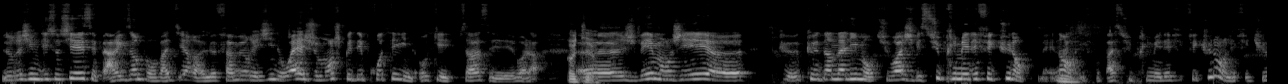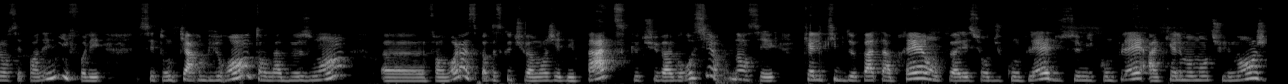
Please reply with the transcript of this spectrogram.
Le régime dissocié, c'est par exemple, on va dire le fameux régime, ouais, je mange que des protéines. Ok, ça c'est voilà. Euh, je vais manger euh, que, d'un aliment, tu vois, je vais supprimer les féculents. Mais non, il faut pas supprimer les féculents. Les féculents, c'est pas un ennemi. Il faut les, c'est ton carburant, tu en as besoin. Euh, enfin voilà, c'est pas parce que tu vas manger des pâtes que tu vas grossir. Non, c'est quel type de pâte après. On peut aller sur du complet, du semi-complet, à quel moment tu le manges.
